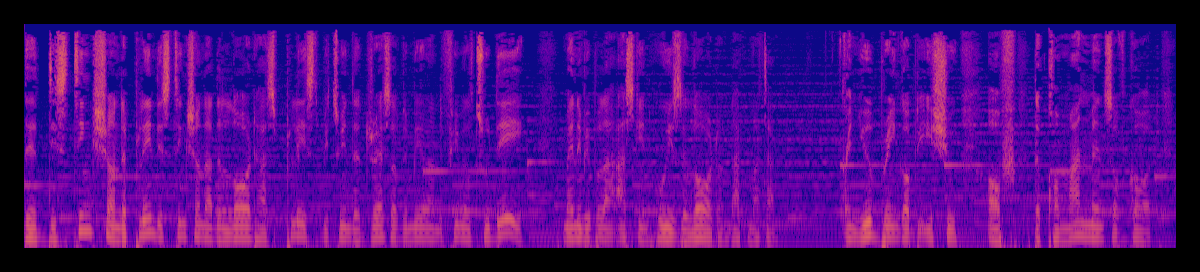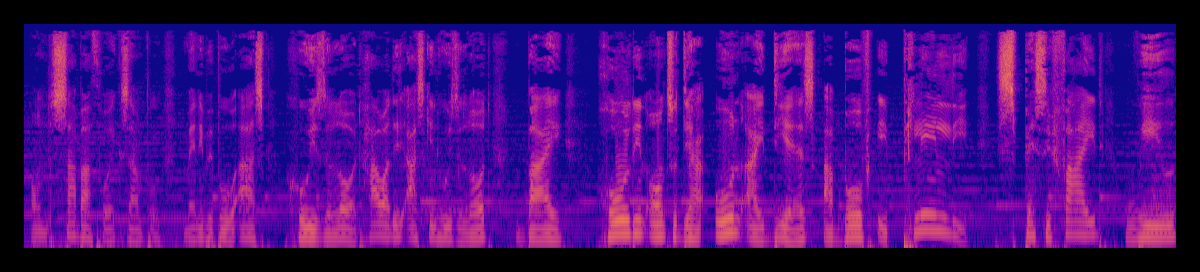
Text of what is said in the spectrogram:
The distinction, the plain distinction that the Lord has placed between the dress of the male and the female today, many people are asking who is the Lord on that matter when you bring up the issue of the commandments of God on the Sabbath, for example, many people will ask, Who is the Lord? How are they asking who is the Lord? By holding on to their own ideas above a plainly specified will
